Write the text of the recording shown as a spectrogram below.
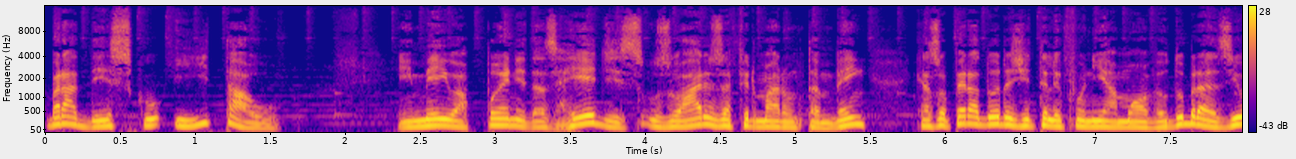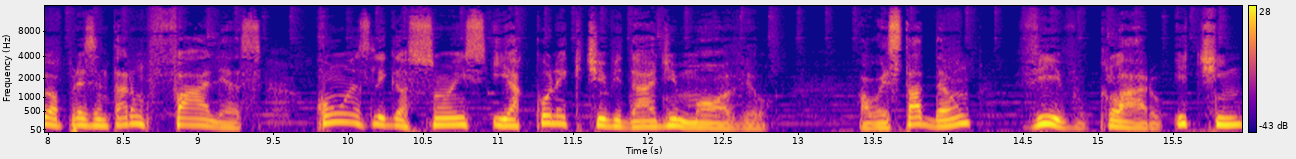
Bradesco e Itaú. Em meio à pane das redes, usuários afirmaram também que as operadoras de telefonia móvel do Brasil apresentaram falhas com as ligações e a conectividade móvel. Ao Estadão, Vivo, Claro e TIM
